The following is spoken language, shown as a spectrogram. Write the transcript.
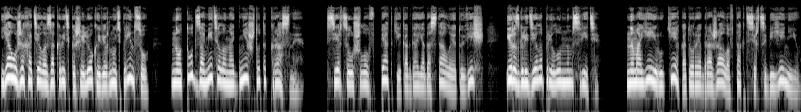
Я уже хотела закрыть кошелек и вернуть принцу, но тут заметила на дне что-то красное. Сердце ушло в пятки, когда я достала эту вещь и разглядела при лунном свете. На моей руке, которая дрожала в такт сердцебиению,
